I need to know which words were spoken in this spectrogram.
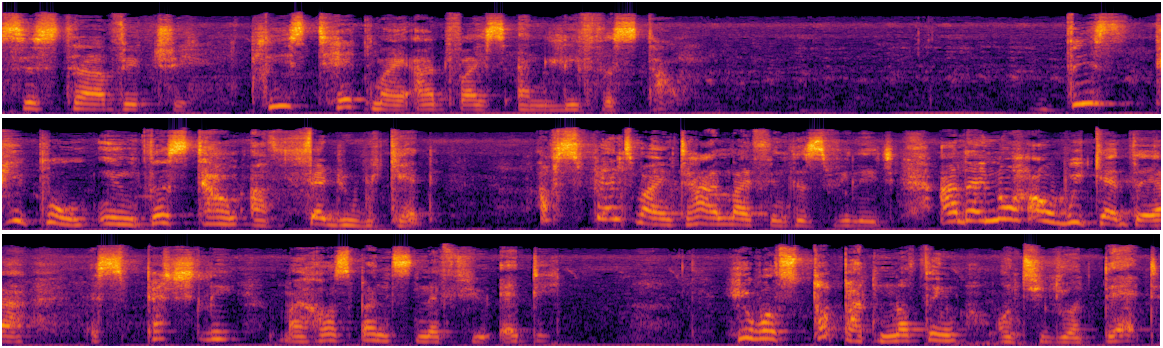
Sister Victory, please take my advice and leave this town. These people in this town are very wicked. I've spent my entire life in this village and I know how wicked they are, especially my husband's nephew, Eddy. He will stop at nothing until you're dead.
